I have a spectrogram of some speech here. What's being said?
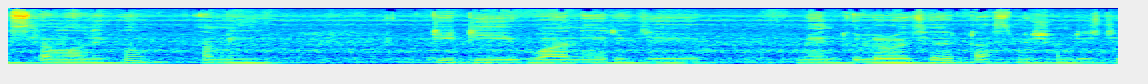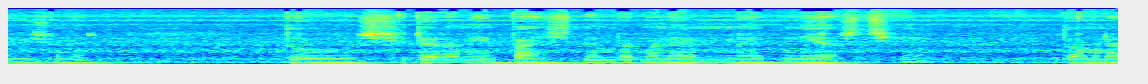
আসসালামু আলাইকুম। আমি টিটি ওয়ানের যে ম্যাথগুলো রয়েছে ট্রান্সমিশন ডিস্ট্রিবিউশনের তো সেটার আমি বাইশ নাম্বার মানে ম্যাথ নিয়ে আসছি। তো আমরা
